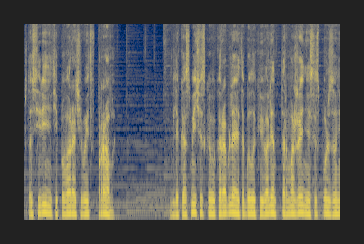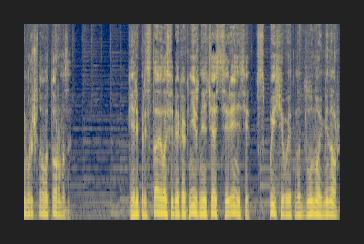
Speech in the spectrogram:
что Сиренити поворачивает вправо. Для космического корабля это был эквивалент торможения с использованием ручного тормоза. Келли представила себе, как нижняя часть Сиренити вспыхивает над луной Минор.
